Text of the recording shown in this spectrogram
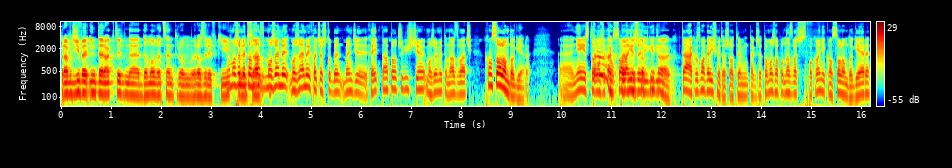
prawdziwe, interaktywne, domowe centrum rozrywki. No możemy to naz- możemy, możemy, chociaż to będzie hejt na to oczywiście, możemy to nazwać konsolą do gier. E, nie jest to tak, może konsola, jeżeli. Tak. tak, rozmawialiśmy też o tym, także to można nazwać spokojnie konsolą do gier.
